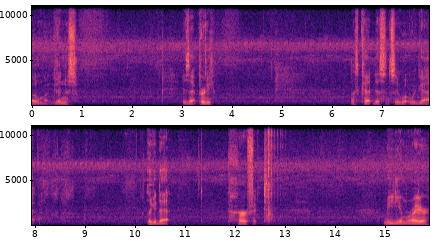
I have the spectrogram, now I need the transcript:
Oh my goodness. Is that pretty? Let's cut this and see what we got. Look at that. Perfect. Medium rare.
